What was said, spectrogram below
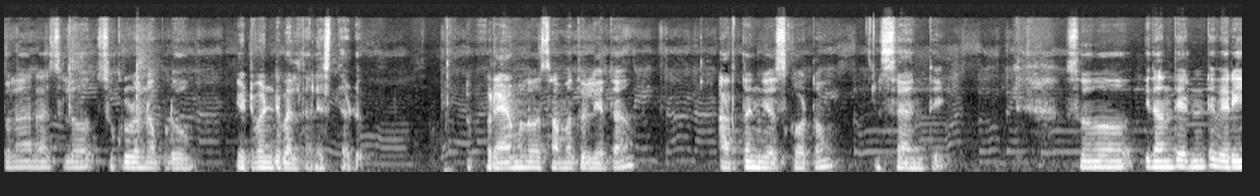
తులారాశిలో శుక్రుడు ఉన్నప్పుడు ఎటువంటి ఫలితాలు ఇస్తాడు? ప్రేమలో సమతుల్యత అర్థం చేసుకోవటం శాంతి. సో ఇదంతా ఏంటంటే వెరీ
